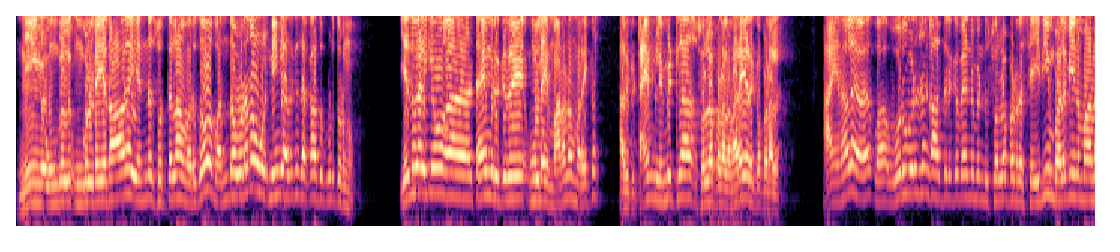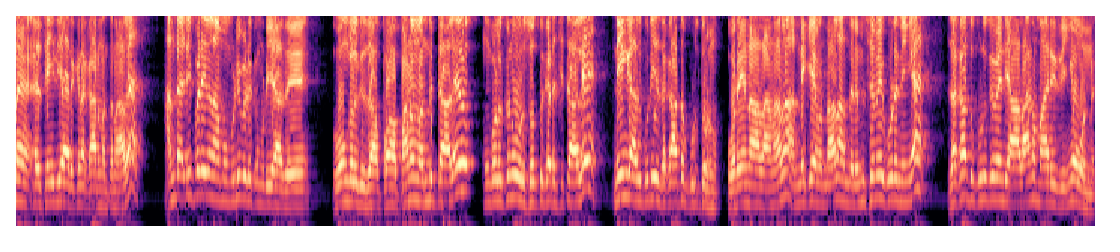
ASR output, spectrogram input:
நீங்கள் உங்கள் உங்களுடையதாக என்ன சொத்தெல்லாம் வருதோ வந்தவுடனே நீங்கள் அதுக்கு ஜக்காத்து கொடுத்துடணும். எது வரைக்கும் டைம் இருக்குது? உங்களுடைய மரணம் வரைக்கும். அதுக்கு டைம் லிமிட்லாம் சொல்லப்படலை வரையறுக்கப்படலை. அதனால் வ- ஒரு வருஷம் காத்திருக்க வேண்டும் என்று சொல்லப்படுற செய்தியும் பலவீனமான செய்தியாக இருக்கிற காரணத்தினால அந்த அடிப்படையில் நாம் முடிவெடுக்க முடியாது. உங்களுக்கு ப- பணம் வந்துட்டாலே உங்களுக்குன்னு ஒரு சொத்து கிடைச்சிட்டாலே நீங்கள் அதுக்குரிய ஜக்காத்தை கொடுத்துடணும். ஒரே நாள் ஆனாலும் அன்னைக்கே வந்தாலும் அந்த நிமிஷமே கூட நீங்கள் ஜக்காத்து கொடுக்க வேண்டிய ஆளாக மாறிடுறீங்க ஒன்று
